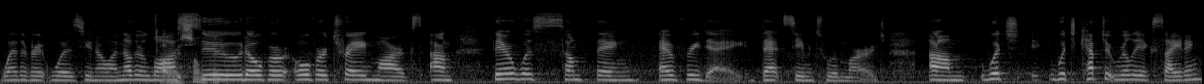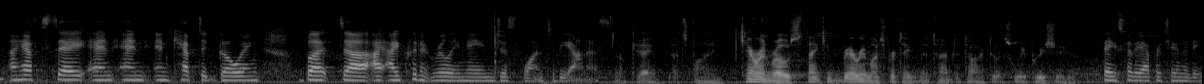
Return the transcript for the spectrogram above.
whether it was you know another lawsuit over over trademarks. Um, there was something every day that seemed to emerge um, which which kept it really exciting, I have to say, and and and kept it going. But uh, I, I couldn't really name just one, to be honest. Okay, that's fine. Karen Rose, thank you very much for taking the time to talk to us. We appreciate it. Thanks for the opportunity.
